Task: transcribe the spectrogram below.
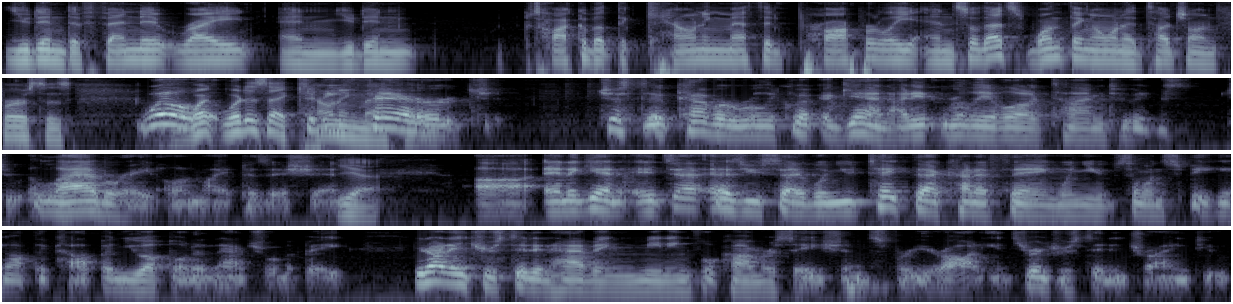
you didn't defend it right, and you didn't talk about the counting method properly, and so that's one thing I want to touch on first is Well, what what is that to be counting fair, method? just to cover really quick, again, I didn't really have a lot of time to ex- to elaborate on my position. Yeah, Uh, and again, it's as you said, when you take that kind of thing, when you someone's speaking off the cup and you upload an actual debate, you're not interested in having meaningful conversations for your audience. You're interested in trying to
